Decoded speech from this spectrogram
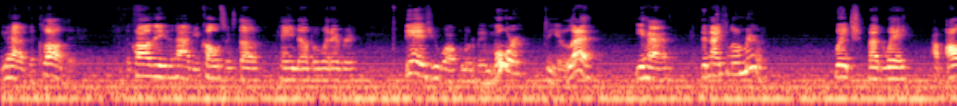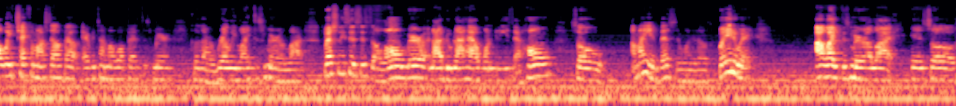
you have the closet. The closet, you have your coats and stuff hanged up or whatever. Then as you walk a little bit more to your left, you have the nice little mirror. Which, by the way, I'm always checking myself out every time I walk past this mirror because I really like this mirror a lot. Especially since it's a long mirror and I do not have one of these at home. So I might invest in one of those. But anyway, I like this mirror a lot. And so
